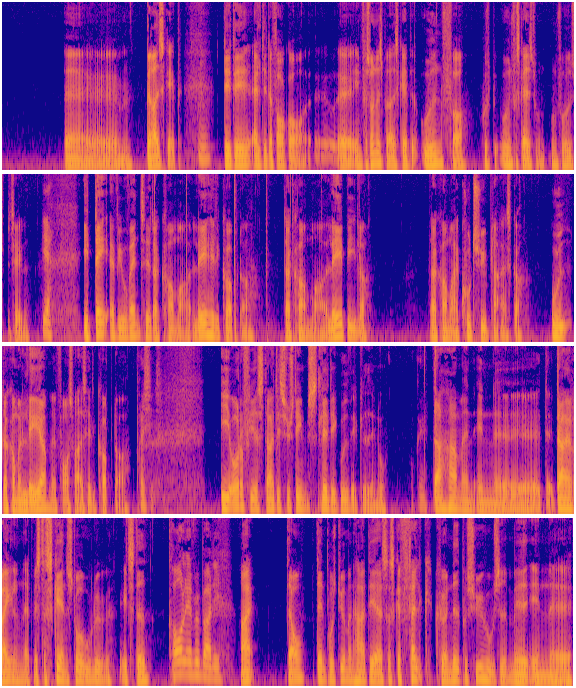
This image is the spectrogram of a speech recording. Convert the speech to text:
øh, beredskab. Mm. Det er det, alt det, der foregår øh, inden for sundhedsberedskabet uden for, uden for skadestuen, uden for hospitalet. Ja. I dag er vi jo vant til, at der kommer lægehelikoptere, der kommer lægebiler, der kommer akutsygeplejersker ud, der kommer læger med forsvarets helikoptere. Præcis. I 88, der er det system slet ikke udviklet endnu. Okay. Der har man en, øh, der er reglen, at hvis der sker en stor ulykke et sted, Call everybody. nej, dog, den procedur, man har, det er, så skal Falk køre ned på sygehuset med en, øh,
